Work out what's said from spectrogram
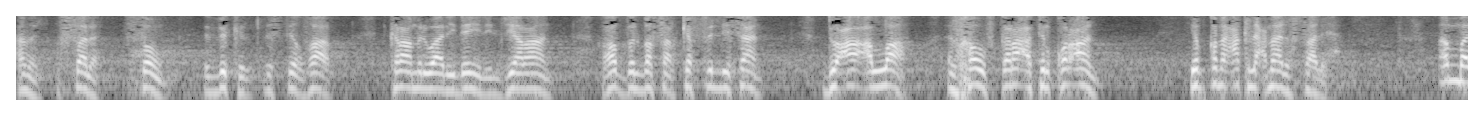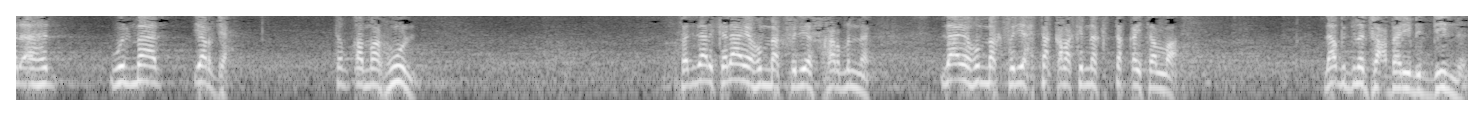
عمل الصلاة الصوم الذكر الاستغفار إكرام الوالدين الجيران غض البصر كف اللسان دعاء الله الخوف قراءة القرآن. يبقى معك الأعمال الصالحة. أما الأهل والمال يرجع تبقى مرهون. فلذلك لا يهمك في يسخر منك لا يهمك في يحتقرك إنك اتقيت الله. لا بد ندفع ضريب الدين.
